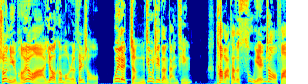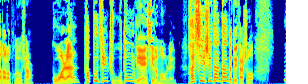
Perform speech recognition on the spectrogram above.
说女朋友啊要和某人分手，为了拯救这段感情，他把他的素颜照发到了朋友圈。果然，他不仅主动联系了某人，还信誓旦旦的对他说：“我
